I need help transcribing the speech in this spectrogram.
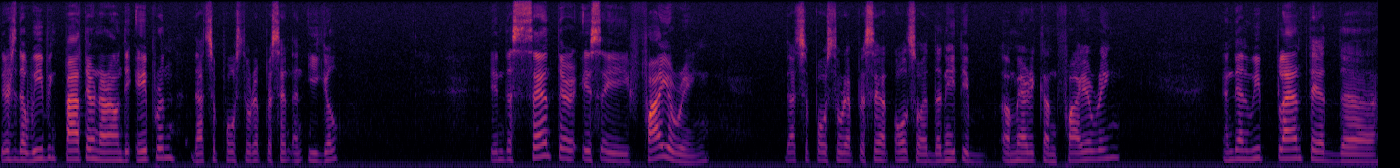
There's the weaving pattern around the apron that's supposed to represent an eagle. In the center is a fire ring that's supposed to represent also the Native American fire ring. And then we planted the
